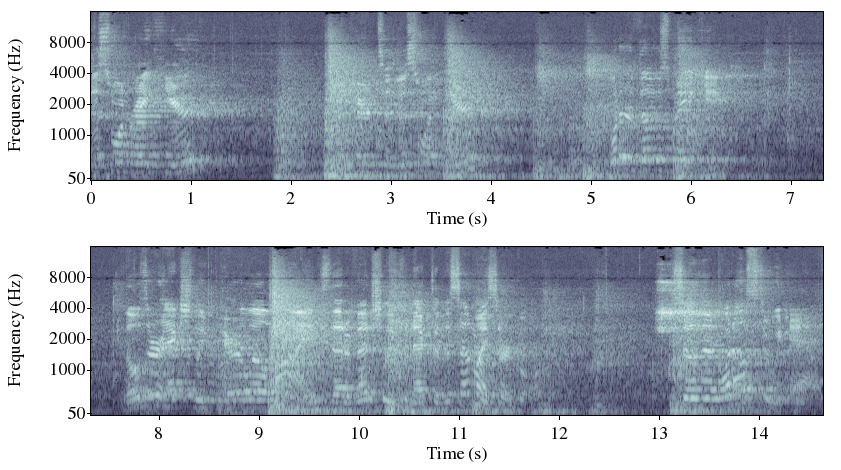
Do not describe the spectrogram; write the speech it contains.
this one right here compared to this one here, what are those making? Those are actually parallel lines that eventually connect to the semicircle. So then what else do we have?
